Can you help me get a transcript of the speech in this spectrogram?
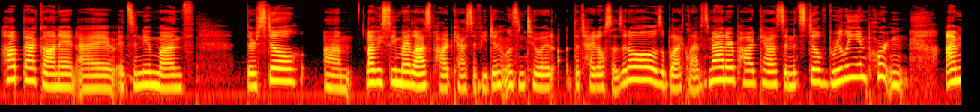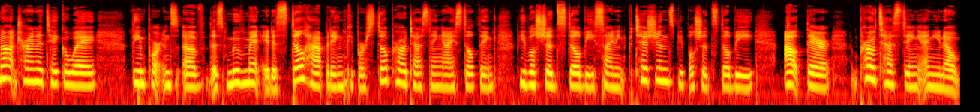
hop back on it. I it's a new month. There's still um, obviously my last podcast. If you didn't listen to it, the title says it all. Was a Black Lives Matter podcast, and it's still really important. I'm not trying to take away the importance of this movement. It is still happening. People are still protesting, and I still think people should still be signing petitions. People should still be out there protesting and, you know,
